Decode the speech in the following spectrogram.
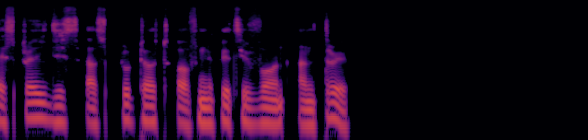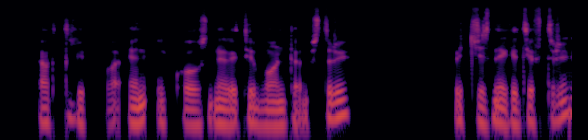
express this as product of negative 1 and 3. f to the power n equals negative 1 times 3, which is negative 3.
